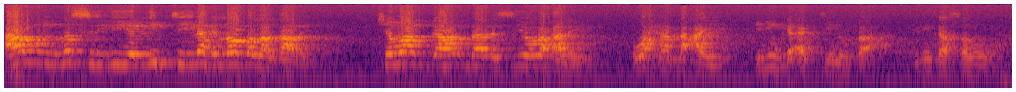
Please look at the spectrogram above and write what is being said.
aaway nasrigii iyo libtii ilaahay noo ballan qaaday. Jawaab gaaban baa la siiyo waxaa la yidhi waxa dhacay idinka agtiinu ka ahaa idinkaas sabab u ahaa.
